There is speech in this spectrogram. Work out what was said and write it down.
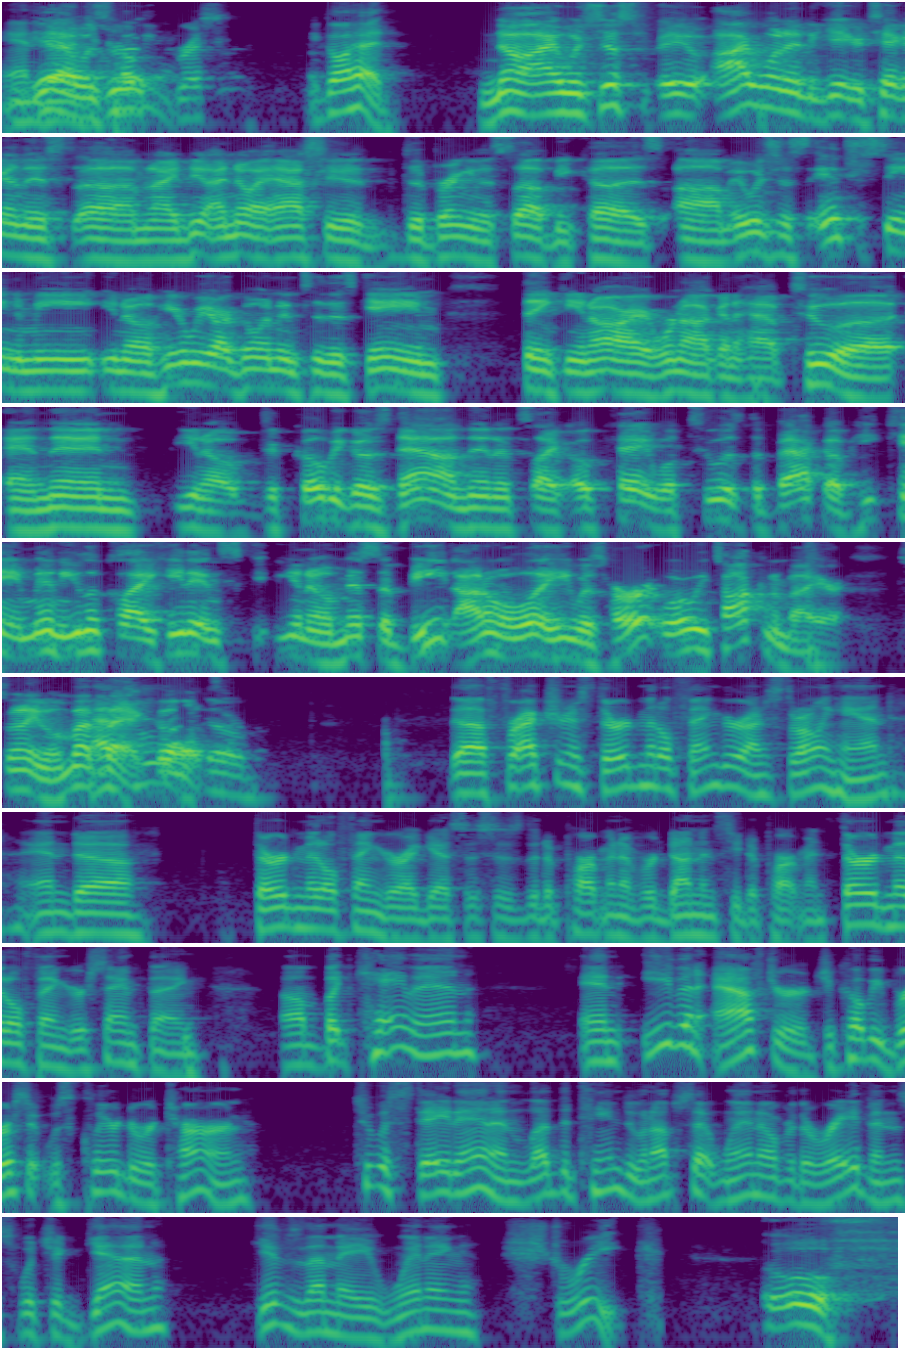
And Yeah, uh, it was really- Bris- Go ahead. No, I was just I wanted to get your take on this, um, and I do. I know I asked you to, to bring this up because um, it was just interesting to me. You know, here we are going into this game thinking, all right, we're not going to have Tua, and then you know Jacoby goes down. Then it's like, okay, well Tua's the backup. He came in, he looked like he didn't, you know, miss a beat. I don't know what he was hurt. What are we talking about here? So anyway, my back. Go. Absolutely. Uh, fracture in his third middle finger on his throwing hand, and uh, third middle finger. I guess this is the Department of Redundancy Department. Third middle finger, same thing. Um, but came in, and even after Jacoby Brissett was cleared to return, Tua stayed in and led the team to an upset win over the Ravens, which again gives them a winning streak. Oof.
